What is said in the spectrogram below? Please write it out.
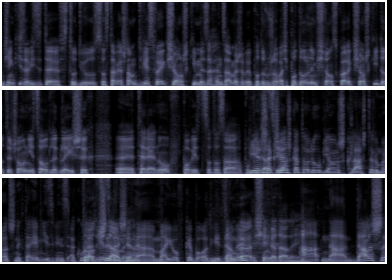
Dzięki za wizytę w studiu. Zostawiasz nam dwie swoje książki. My zachęcamy, żeby podróżować po Dolnym Śląsku, ale książki dotyczą nieco odleglejszych e, terenów. Powiedz, co to za publikacje. Pierwsza książka to Lubiąż, Klasztor Mrocznych Tajemnic, więc akurat przyda się na majówkę, bo odwiedzamy. Druga sięga dalej. A na dalsze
